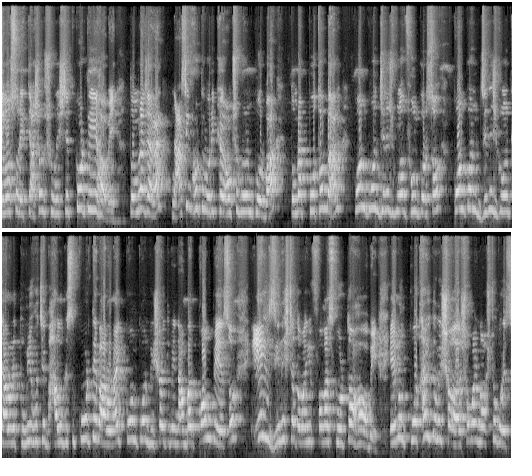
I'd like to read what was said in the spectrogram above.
এবছর একটি আসন সুনিশ্চিত করতেই হবে। তোমরা যারা নার্সিং ভর্তি পরীক্ষায় অংশগ্রহণ করবা তোমরা প্রথমবার কোন কোন জিনিসগুলো ভুল করছ, কোন কোন জিনিসগুলোর কারণে তুমি হচ্ছে ভালো কিছু করতে পারো নাই, কোন কোন বিষয়ে তুমি নাম্বার কম পেয়েছ, এই জিনিসটা তোমাকে ফোকাস করতে হবে এবং কোথায় তুমি সময় নষ্ট করেছ,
